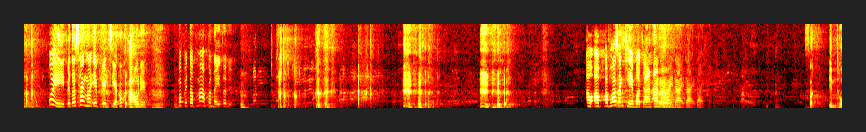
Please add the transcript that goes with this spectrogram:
ำโอ้ยไปตาสร้างเนาะเอฟเฟกต์เสียขาวๆเนี่ยว่าไปตับมาปันไหนตัวเดียว เอาเอาเอาพ่อสังเกตบอาจารย์อะได้อ่าได้ได้ได้ครับสักอินโทร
